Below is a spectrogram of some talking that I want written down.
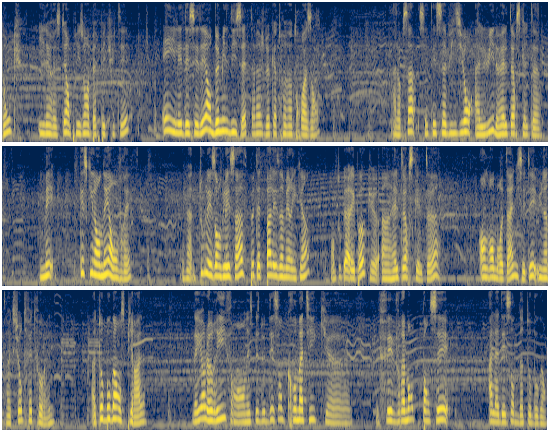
Donc, il est resté en prison à perpétuité et il est décédé en 2017 à l'âge de 83 ans. Alors ça, c'était sa vision à lui de Helter Skelter. Mais qu'est-ce qu'il en est en vrai? Eh bien, tous les Anglais savent, peut-être pas les Américains. En tout cas, à l'époque, un Helter Skelter, en Grande-Bretagne, c'était une attraction de fête foraine. Un toboggan en spirale. D'ailleurs, le riff en espèce de descente chromatique euh, fait vraiment penser à la descente d'un toboggan.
